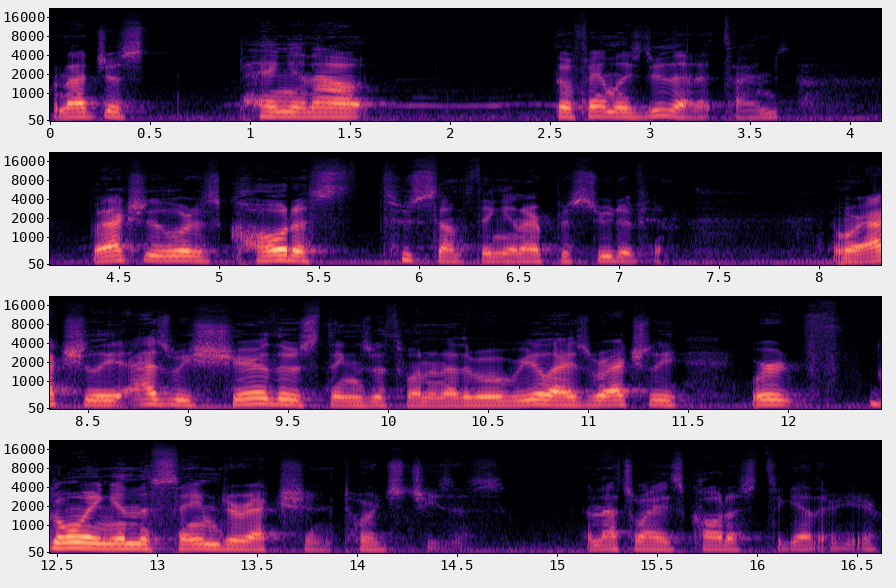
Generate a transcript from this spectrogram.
We're not just hanging out, though families do that at times, but actually, the Lord has called us to something in our pursuit of Him. And we're actually, as we share those things with one another, we'll realize we're actually we're going in the same direction towards Jesus. And that's why He's called us together here.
